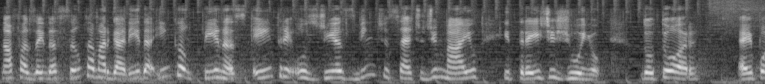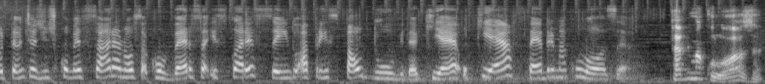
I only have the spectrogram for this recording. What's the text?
na Fazenda Santa Margarida, em Campinas, entre os dias 27 de maio e 3 de junho. Doutor, é importante a gente começar a nossa conversa esclarecendo a principal dúvida, que é o que é a febre maculosa. Febre maculosa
